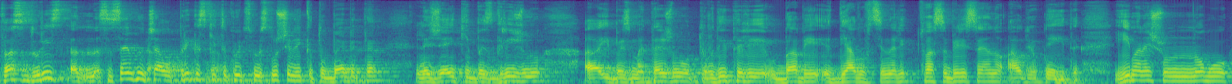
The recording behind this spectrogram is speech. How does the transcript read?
това са дори съвсем в начало приказките, които сме слушали като бебета, лежейки безгрижно а, и безметежно от родители, от баби, дядовци, нали? Това са били все едно аудиокнигите. И има нещо много,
